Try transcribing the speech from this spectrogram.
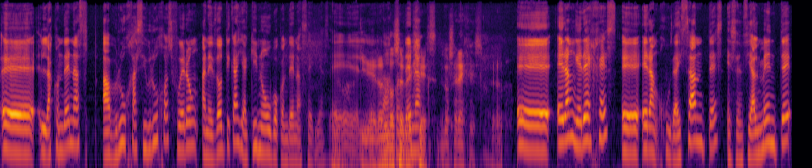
eh, las condenas a brujas y brujos fueron anecdóticas y aquí no hubo condenas serias. Eh, eran los condenas- herejes. Los herejes. eh, eran herejes, eh, eran judaizantes esencialmente,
